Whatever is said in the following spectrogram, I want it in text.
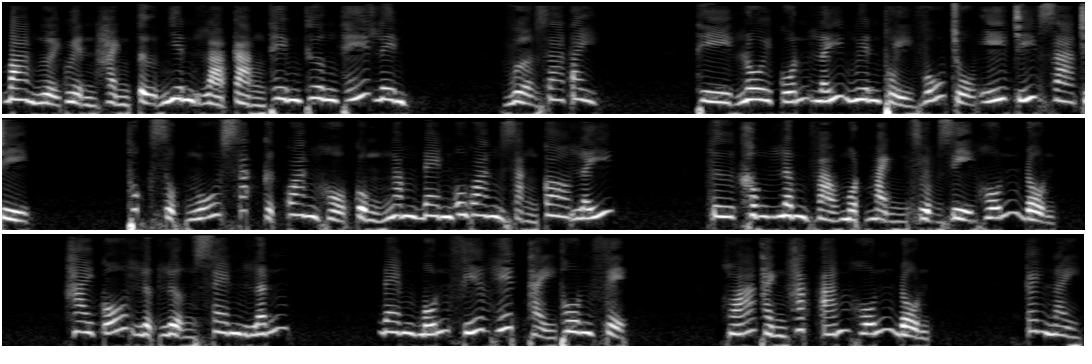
Ba người quyền hành tự nhiên là càng thêm thương thế lên. Vừa ra tay. Thì lôi cuốn lấy nguyên thủy vũ trụ ý chí gia trì. Thúc giục ngũ sắc cực quang hồ cùng ngăm đen ô quang rằng co lấy. Tư không lâm vào một mảnh ruột gì hỗn độn. Hai cố lực lượng xen lẫn. Đem bốn phía hết thảy thôn phệ. Hóa thành hắc ám hỗn độn. Cái này.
